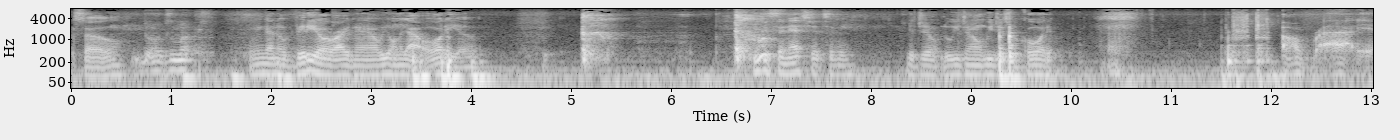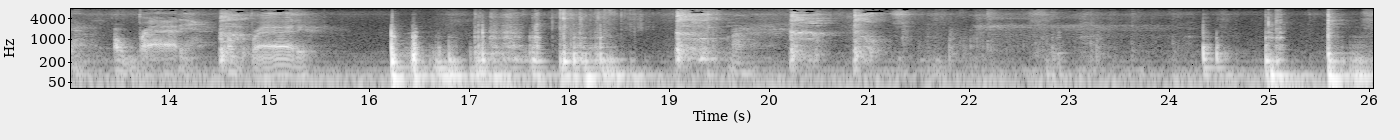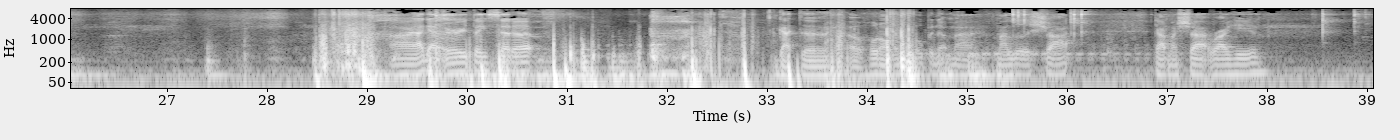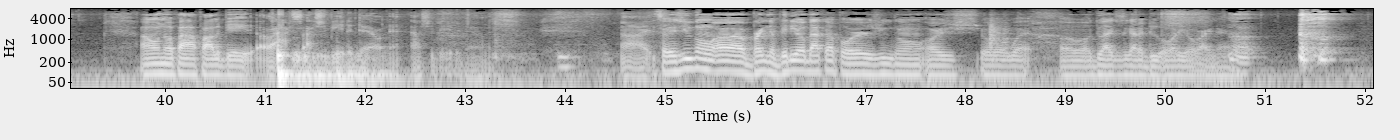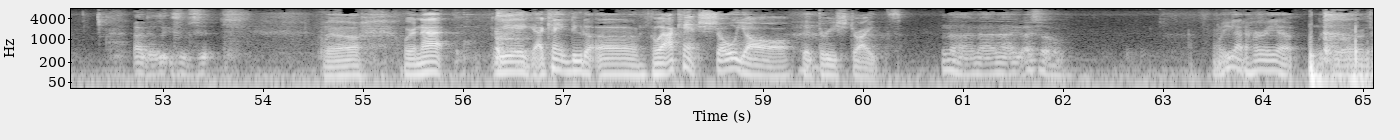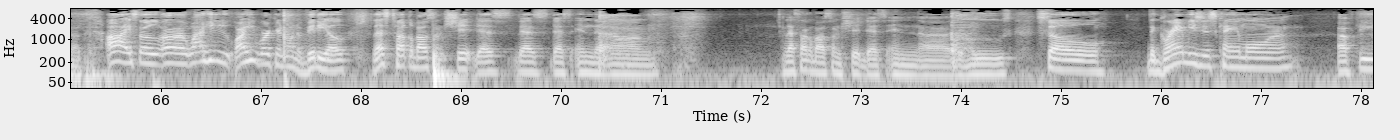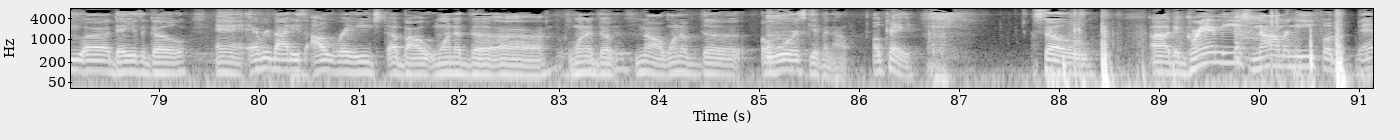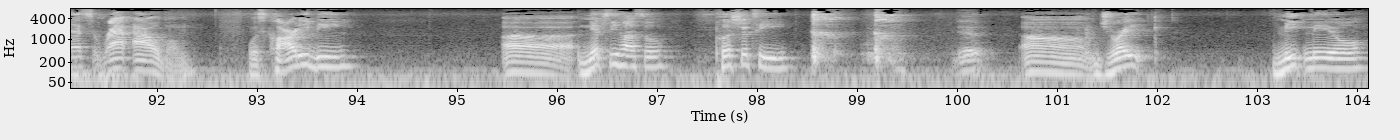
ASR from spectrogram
so You doing too much? we ain't got no video right now. We only got audio. You can send that shit to me. The joke, Louis Jones, we just recorded. Alrighty. Alrighty. Alrighty. Alright, I got everything set up. Got the oh hold on, let me open up my my little shot. Got my shot right here. I don't know if I'll probably be oh, I, I should be able to down that. I should be able to down it. Alright, so is you gonna uh, bring the video back up or is you gonna or is, or what? Or do I just gotta do audio right now? No. I delete some shit. Well, we're not we ain't, I can't do the uh well I can't show y'all the three strikes. No, no, no. Let's show. Well, you gotta hurry up. Uh. All right, so uh, while he while he working on the video, let's talk about some shit that's that's that's in the um. Let's talk about some shit that's in uh, the news. So the Grammys just came on a few uh, days ago, and everybody's outraged about one of the uh, one of the no one of the awards given out. Okay, so uh, the Grammys nominee for the best rap album was Cardi B, uh, Nipsey Hussle, Pusha T, Yeah. um, Drake, Meek Mill,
